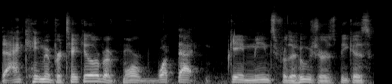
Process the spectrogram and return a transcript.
that game in particular, but more what that game means for the Hoosiers because,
